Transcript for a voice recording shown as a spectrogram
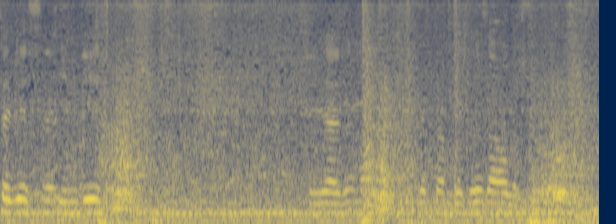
seviyesine indiği yerde maalesef deprem bölgede daha oluştu.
